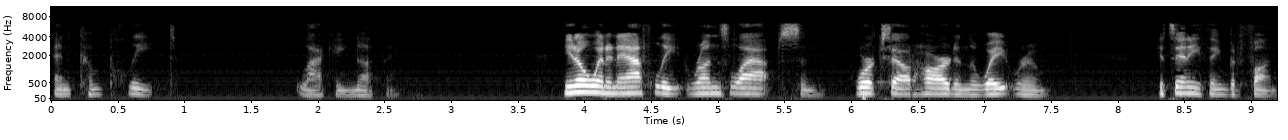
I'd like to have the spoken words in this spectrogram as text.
and complete, lacking nothing. You know, when an athlete runs laps and works out hard in the weight room, it's anything but fun.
